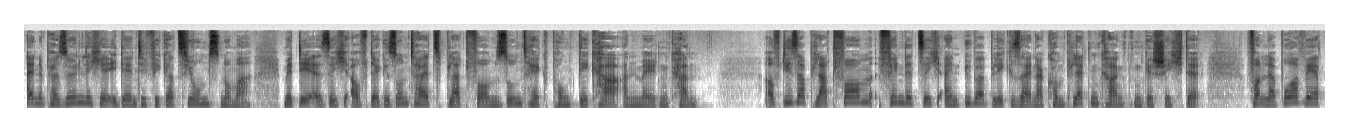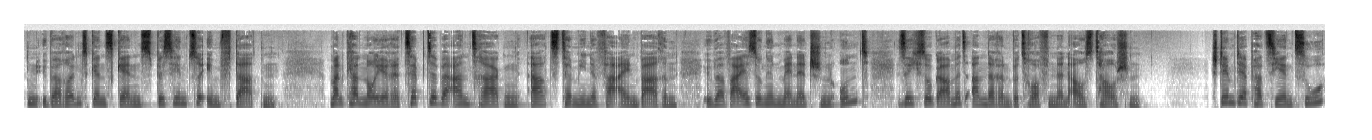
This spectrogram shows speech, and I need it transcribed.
eine persönliche Identifikationsnummer, mit der er sich auf der Gesundheitsplattform sundhek.dk anmelden kann. Auf dieser Plattform findet sich ein Überblick seiner kompletten Krankengeschichte, von Laborwerten über Röntgenscans bis hin zu Impfdaten. Man kann neue Rezepte beantragen, Arzttermine vereinbaren, Überweisungen managen und sich sogar mit anderen Betroffenen austauschen. Stimmt der Patient zu,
